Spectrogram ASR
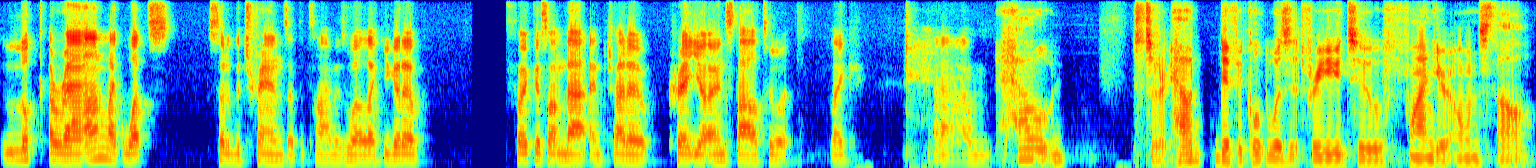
look around, like what's sort of the trends at the time as well. Like you gotta focus on that and try to create your own style to it. Like, um, How sorry, how difficult was it for you to find your own style,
